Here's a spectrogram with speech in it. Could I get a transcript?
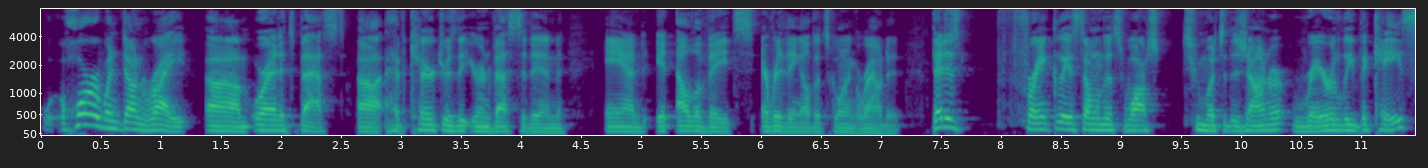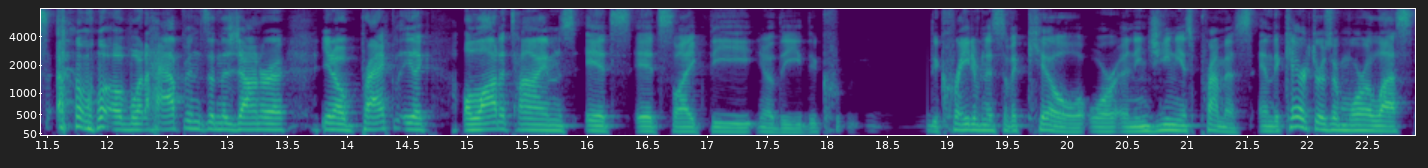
horror, when done right, um, or at its best, uh, have characters that you're invested in, and it elevates everything else that's going around it. That is frankly, as someone that's watched too much of the genre, rarely the case of what happens in the genre. You know, practically like a lot of times it's it's like the you know the the the creativeness of a kill or an ingenious premise, and the characters are more or less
